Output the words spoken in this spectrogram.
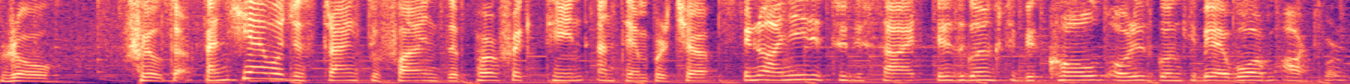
Raw filter. And here I was just trying to find the perfect tint and temperature. You know, I needed to decide is it going to be cold or is it going to be a warm artwork?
